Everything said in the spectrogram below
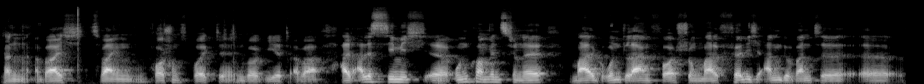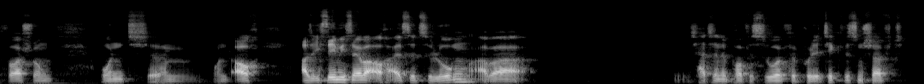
dann war ich zwar in Forschungsprojekte involviert, aber halt alles ziemlich äh, unkonventionell, mal Grundlagenforschung, mal völlig angewandte äh, Forschung und, ähm, und auch, also ich sehe mich selber auch als Soziologen, aber ich hatte eine Professur für Politikwissenschaft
